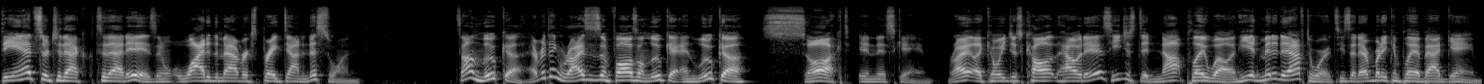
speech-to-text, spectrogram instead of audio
the answer to that to that is, and why did the Mavericks break down in this one? It's on Luka. Everything rises and falls on Luka, and Luka sucked in this game, right? Like, can we just call it how it is? He just did not play well, and he admitted it afterwards. He said everybody can play a bad game,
